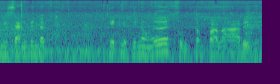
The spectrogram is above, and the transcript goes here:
มีสันเป็นตะเผ็ดเผ็ดพี่น้องเอ้ยส้มตำปลาร้าเด้เนี่ย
